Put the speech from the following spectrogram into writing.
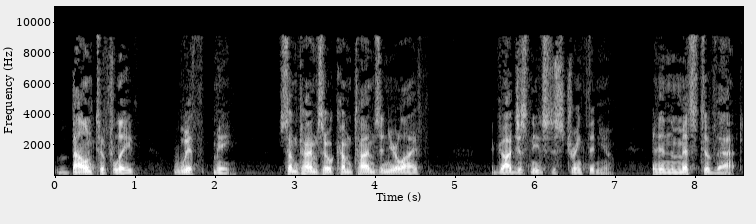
bountifully with me. Sometimes there will come times in your life God just needs to strengthen you. And in the midst of that,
